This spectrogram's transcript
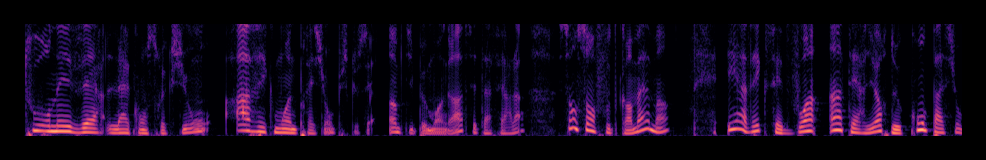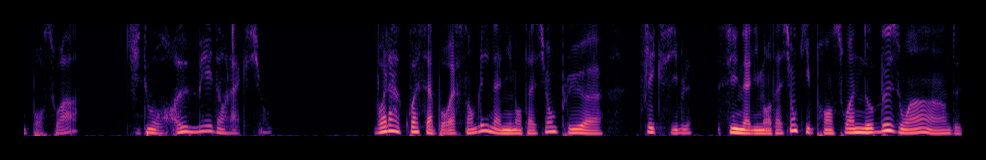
tournées vers la construction, avec moins de pression, puisque c'est un petit peu moins grave cette affaire-là, sans s'en foutre quand même, hein, et avec cette voix intérieure de compassion pour soi qui nous remet dans l'action. Voilà à quoi ça pourrait ressembler une alimentation plus euh, flexible. C'est une alimentation qui prend soin de nos besoins, hein, de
